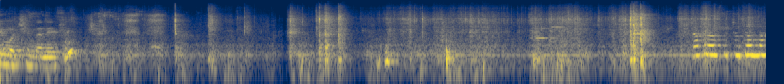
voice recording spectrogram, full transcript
ఏమొచ్చిందనేసి చూద్దాం.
